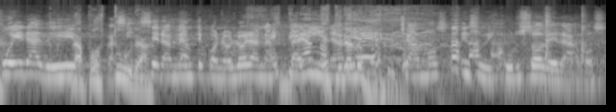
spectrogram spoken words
fuera de La época, postura. sinceramente con olor a naftalina Estirando. que escuchamos en su discurso de Davos.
